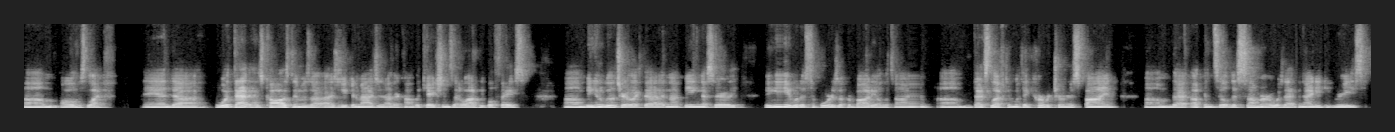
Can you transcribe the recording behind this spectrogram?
um, all of his life. And uh, what that has caused him is, uh, as you can imagine, other complications that a lot of people face. Um, being in a wheelchair like that, not being necessarily being able to support his upper body all the time, um, that's left him with a curvature in his spine that up until this summer was at 90 degrees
